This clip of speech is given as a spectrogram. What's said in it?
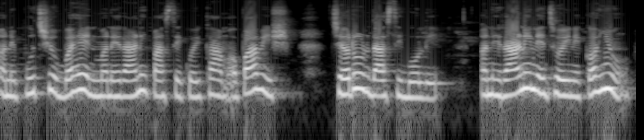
અને પૂછ્યું, બહેન, મને રાણી પાસે કોઈ કામ અપાવીશ? જરૂર, દાસી, બોલી. અને રાણીને જોઈને કહ્યું,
